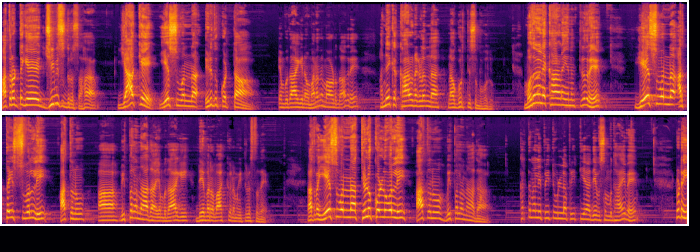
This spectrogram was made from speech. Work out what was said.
ಆತನೊಟ್ಟಿಗೆ ಜೀವಿಸಿದರೂ ಸಹ ಯಾಕೆ ಯೇಸುವನ್ನು ಹಿಡಿದುಕೊಟ್ಟ ಎಂಬುದಾಗಿ ನಾವು ಮನನ ಮಾಡುವುದಾದರೆ ಅನೇಕ ಕಾರಣಗಳನ್ನು ನಾವು ಗುರುತಿಸಬಹುದು. ಮೊದಲನೇ ಕಾರಣ ಏನಂತೇಳಿದ್ರೆ ಯೇಸುವನ್ನು ಅರ್ಥೈಸುವಲ್ಲಿ ಆತನು ಆ, ವಿಫಲನಾದ ಎಂಬುದಾಗಿ ದೇವರ ವಾಕ್ಯ ನಮಗೆ ತಿಳಿಸ್ತದೆ. ಅಥವಾ ಯೇಸುವನ್ನು ತಿಳುಕೊಳ್ಳುವಲ್ಲಿ ಆತನು ವಿಫಲನಾದ. ಕರ್ತನಲ್ಲಿ ಪ್ರೀತಿಯುಳ್ಳ ಪ್ರೀತಿಯ ದೇವ ಸಮುದಾಯವೇ ನೋಡ್ರಿ,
